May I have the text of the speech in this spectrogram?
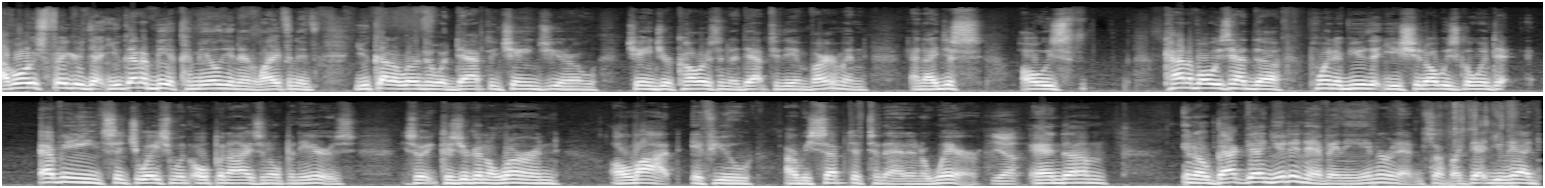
I've always figured that you got to be a chameleon in life, and if you got to learn to adapt and change, you know, change your colors and adapt to the environment. And I just always, kind of always had the point of view that you should always go into every situation with open eyes and open ears. So because you're going to learn a lot if you are receptive to that and aware. Yeah. And um, you know, back then you didn't have any internet and stuff like that. You had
